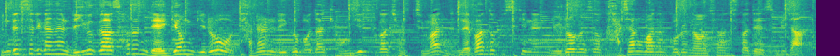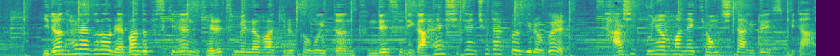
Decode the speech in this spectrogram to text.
분데스리가는 리그가 34경기로 다른 리그보다 경기 수가 적지만 레반도프스키는 유럽에서 가장 많은 골을 넣은 선수가 되었습니다. 이런 활약으로 레반도프스키는 게르트 뮐러가 기록하고 있던 분데스리가 한 시즌 최다골 기록을 49년 만에 경신하기도 했습니다.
